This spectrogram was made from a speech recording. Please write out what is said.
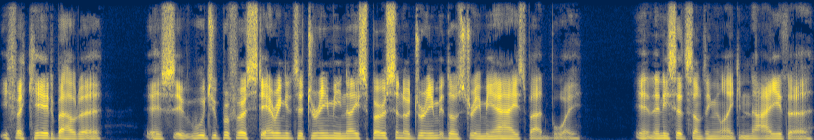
if I cared about, uh, is, would you prefer staring at a dreamy, nice person or dream those dreamy eyes, bad boy? And then he said something like, neither.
